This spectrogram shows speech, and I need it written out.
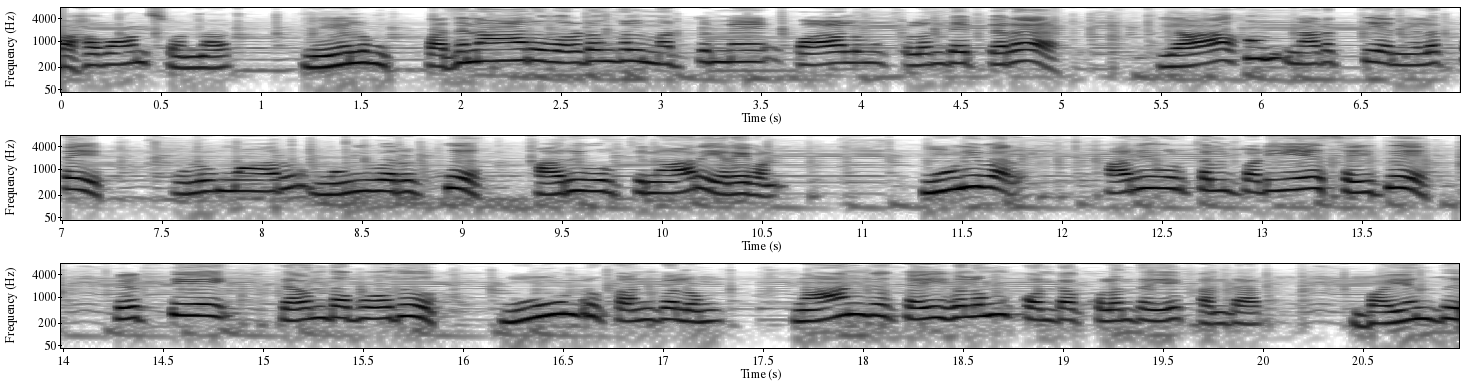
பகவான் சொன்னார். மேலும் பதினாறு வருடங்கள் மட்டுமே வாழும் குழந்தை பெற யாகம் நடத்திய நிலத்தை உழுமாறு முனிவருக்கு அறிவுறுத்தினார் இறைவன். முனிவர் அறிவுறுத்தலின்படியே செய்து பெட்டியை திறந்தபோது மூன்று கண்களும் நான்கு கைகளும் கொண்ட குழந்தையை கண்டார். பயந்து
